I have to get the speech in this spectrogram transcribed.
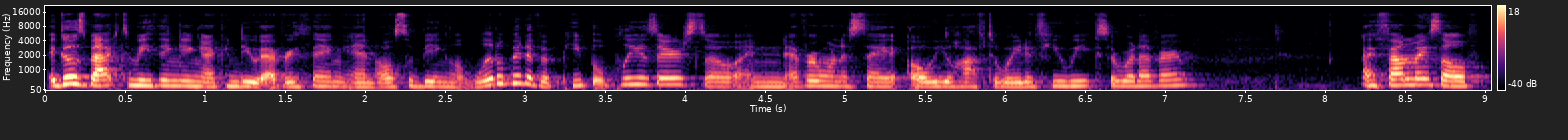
it goes back to me thinking I can do everything and also being a little bit of a people pleaser, so I never want to say, oh, you'll have to wait a few weeks or whatever. I found myself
